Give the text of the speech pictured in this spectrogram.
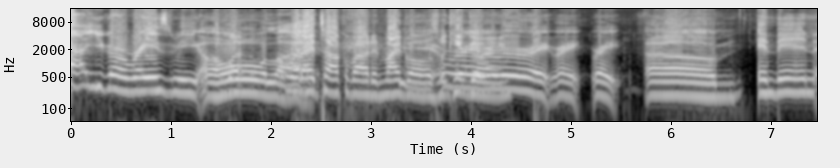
you gonna raise me a whole lot. What I talk about in my goals, but keep right, going. Right, right, right, right. Um, and then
